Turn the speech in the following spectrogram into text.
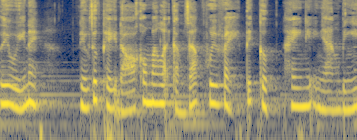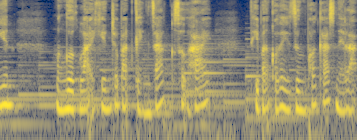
Lưu ý này, nếu thực thể đó không mang lại cảm giác vui vẻ, tích cực hay nhẹ nhàng, bình yên, mà ngược lại khiến cho bạn cảnh giác, sợ hãi, thì bạn có thể dừng podcast này lại.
